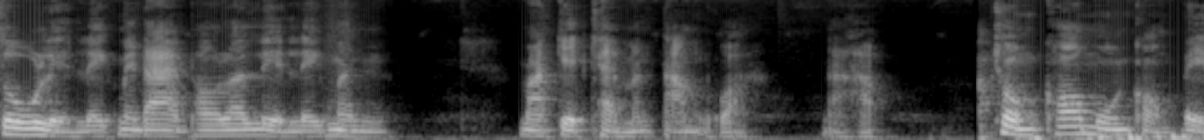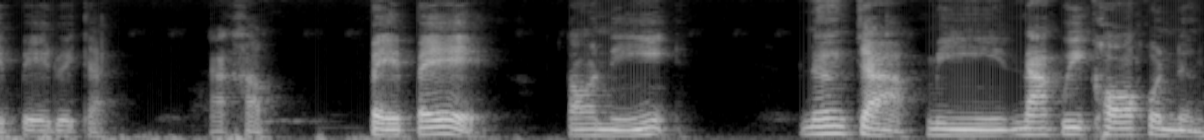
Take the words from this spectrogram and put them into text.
สู้เหรียญเล็กไม่ได้ เพราะว่าเหรียญเล็กมันมาเก็ตแคปมันต่ำกว่านะครับ ชมข้อมูลของเปเป้ด้วยกันนะครับ เปเป้ ตอนนี้เนื่องจากมีนักวิเคราะห์คนหนึ่ง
